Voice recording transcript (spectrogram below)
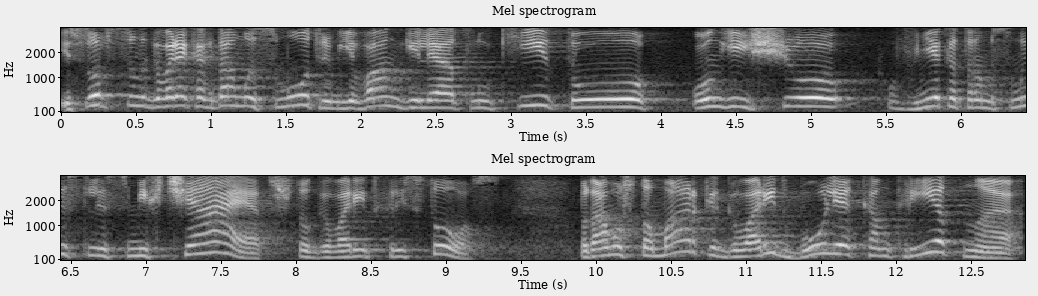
И, собственно говоря, когда мы смотрим Евангелие от Луки, то он еще в некотором смысле смягчает, что говорит Христос. Потому что Марк говорит более конкретно,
